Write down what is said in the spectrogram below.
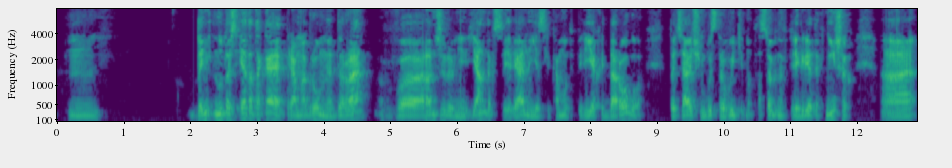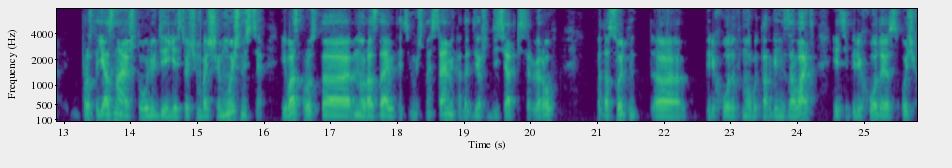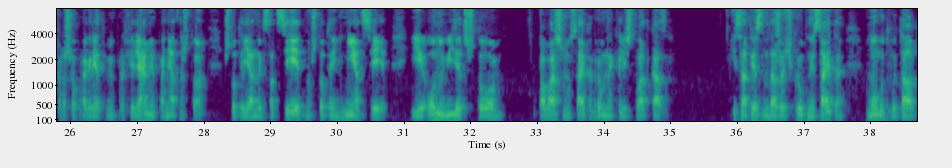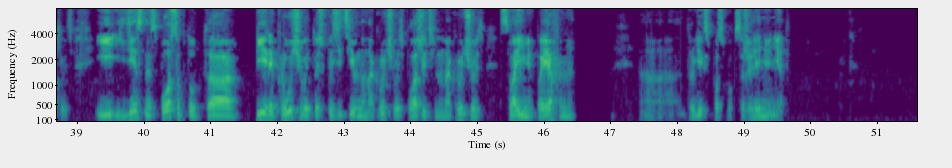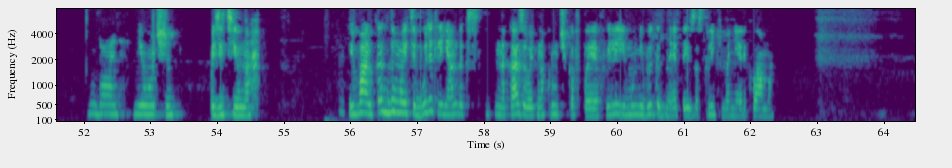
да, ну, то есть это такая прям огромная дыра в ранжировании Яндекса, и реально, если кому-то переехать дорогу, то тебя очень быстро выкинут, особенно в перегретых нишах. А, просто я знаю, что у людей есть очень большие мощности, и вас просто ну, раздавят этими мощностями, когда держат десятки серверов, когда сотни а, переходов могут организовать. Эти переходы с очень хорошо прогретыми профилями, понятно, что что-то Яндекс отсеет, но что-то не отсеет. И он увидит, что по вашему сайту огромное количество отказов. И, соответственно, даже очень крупные сайты могут выталкивать. И единственный способ тут а, перекручивать, то есть позитивно накручивать, положительно накручивать своими ПФами. А, других способов, к сожалению, нет. Ну да, не очень позитивно. Иван, как думаете, будет ли Яндекс наказывать накрутчиков ПФ или ему невыгодно это из-за скликивания рекламы?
